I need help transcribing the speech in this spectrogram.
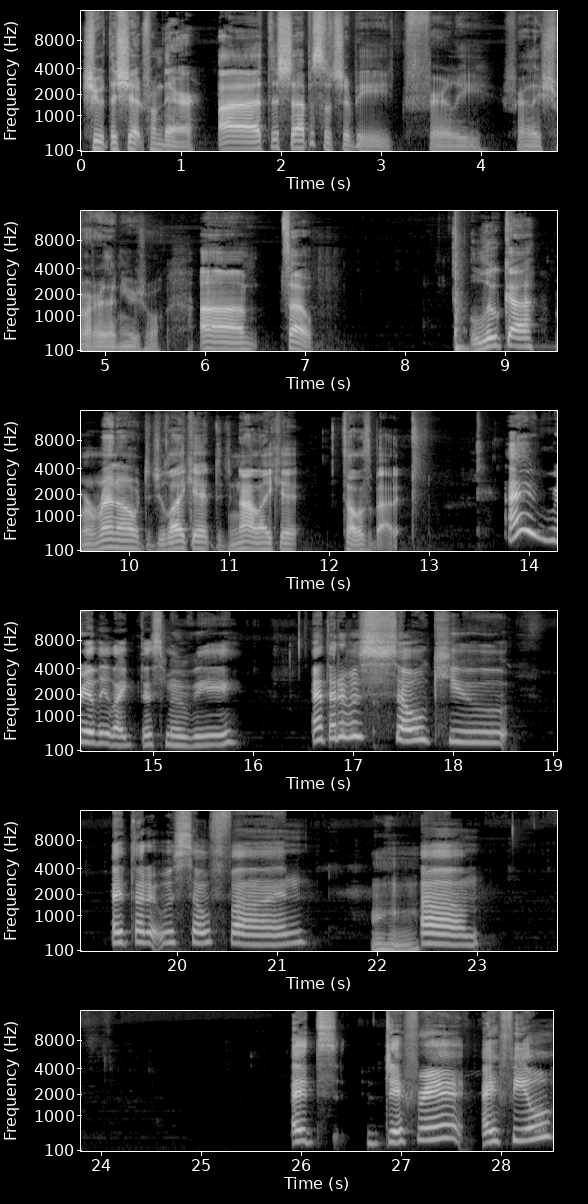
shoot the shit from there. Uh, this episode should be fairly fairly shorter than usual. Um, so Luca Moreno, did you like it? Did you not like it? Tell us about it. I really liked this movie. I thought it was so cute. I thought it was so fun. Mm-hmm. Um it's different, I feel,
